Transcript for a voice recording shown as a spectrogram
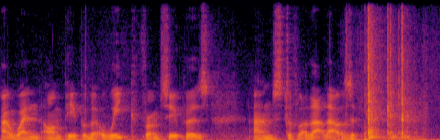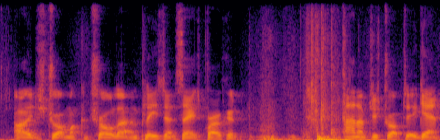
I went on people that are weak from supers and stuff like that. That was a. I just dropped my controller, and please don't say it's broken. And I've just dropped it again.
